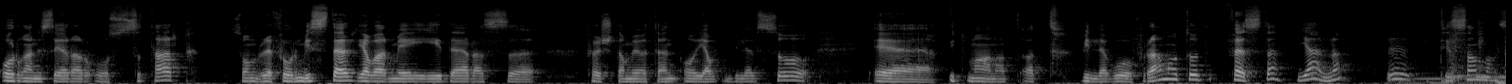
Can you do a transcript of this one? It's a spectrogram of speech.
organiserar oss starkt som reformister. Jag var med i deras eh, första möten och jag blev så eh, utmanad att vilja gå framåt och festa, gärna, Mm. tillsammans.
